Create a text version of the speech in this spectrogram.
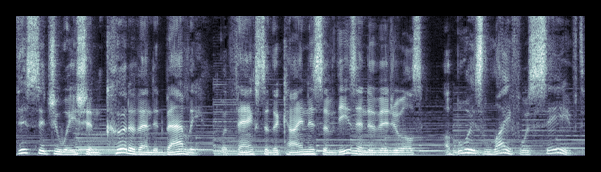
This situation could have ended badly, but thanks to the kindness of these individuals, a boy's life was saved.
